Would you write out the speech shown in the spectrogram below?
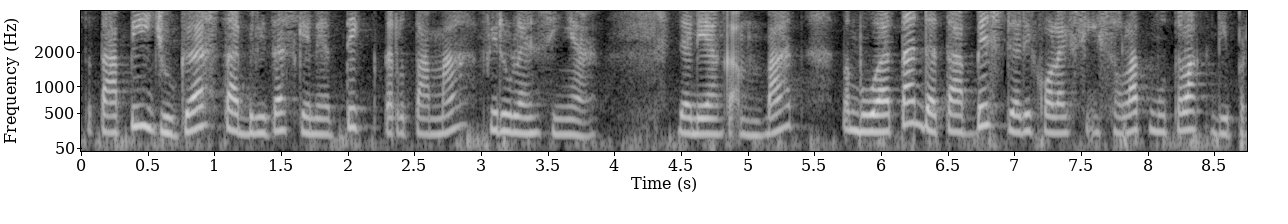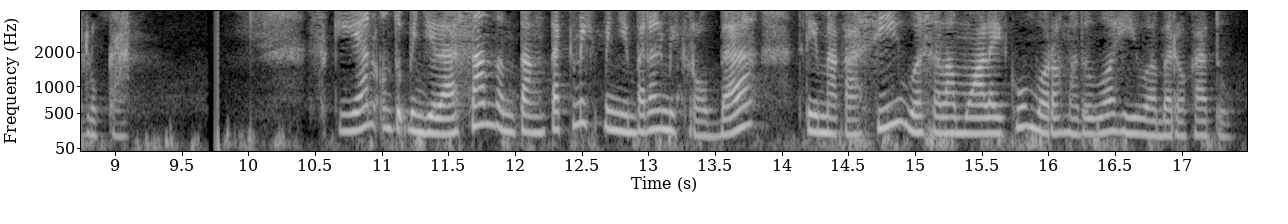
tetapi juga stabilitas genetik, terutama virulensinya. Dan yang keempat, pembuatan database dari koleksi isolat mutlak diperlukan. Sekian untuk penjelasan tentang teknik penyimpanan mikroba. Terima kasih. Wassalamualaikum warahmatullahi wabarakatuh.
